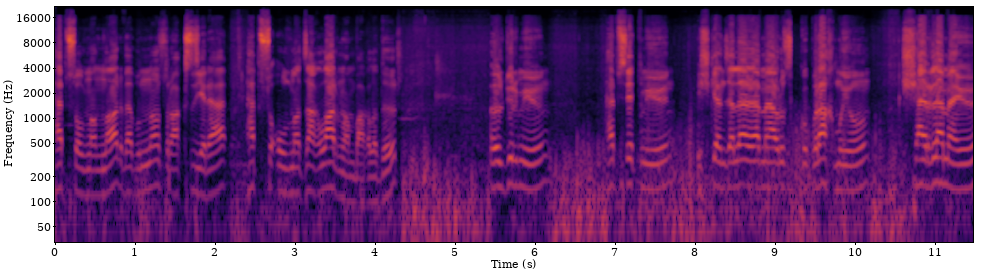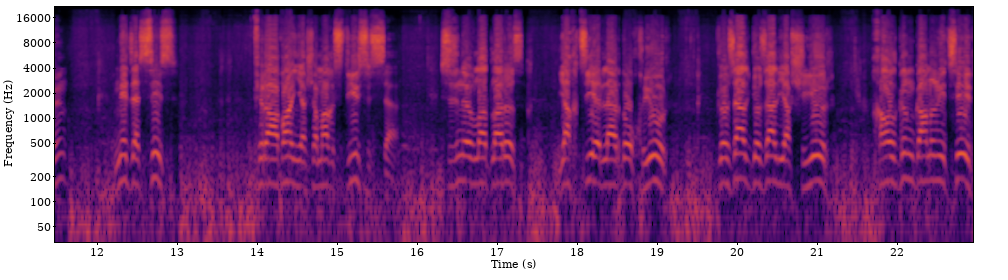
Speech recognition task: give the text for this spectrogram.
həbs olunanlar və bundan sonra haqsız yerə həbs olunacaqlarla bağlıdır. Öldürməyin, həbs etməyin, işgəncələrə məruz buraxmayın, şərləməyin. Necə siz firavan yaşamaq istəyirsinizsə, sizin övladlarınız yaxçı yerlərdə oxuyur, gözəl-gözəl yaşayır, xalqın qanını içir,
